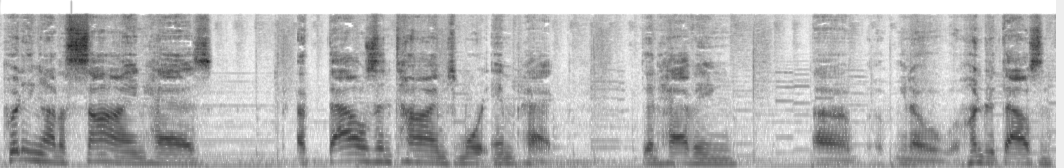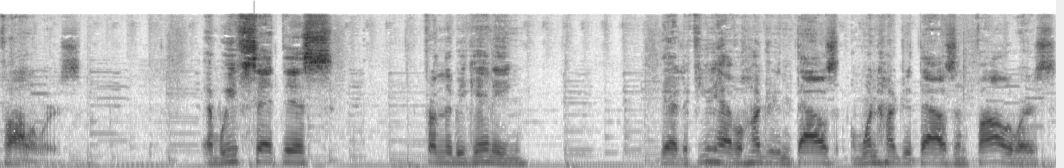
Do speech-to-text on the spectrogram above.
Putting on a sign has a thousand times more impact than having, uh, you know, 100,000 followers. And we've said this from the beginning that if you have 100,000 100,000 followers,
